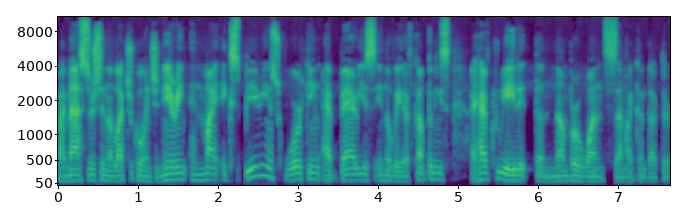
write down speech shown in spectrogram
my master's in electrical engineering and my experience working at various innovative companies, I have created the number one semiconductor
